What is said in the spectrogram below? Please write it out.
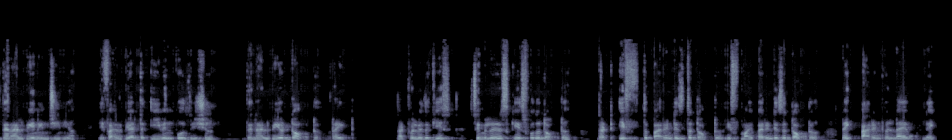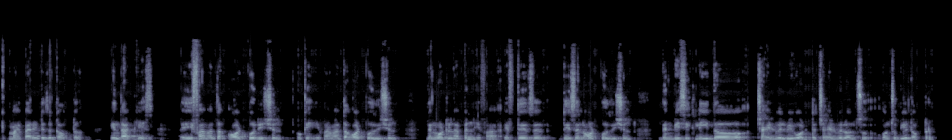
then I'll be an engineer. If I'll be at the even position then I'll be a doctor right? That will be the case. Similar is case for the doctor that if the parent is the doctor if my parent is a doctor like parent will live like my parent is a doctor in that case if i'm at the odd position okay if i'm at the odd position then what will happen? If I, if there's a there's an odd position then basically the child will be what? The child will also also be a doctor.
